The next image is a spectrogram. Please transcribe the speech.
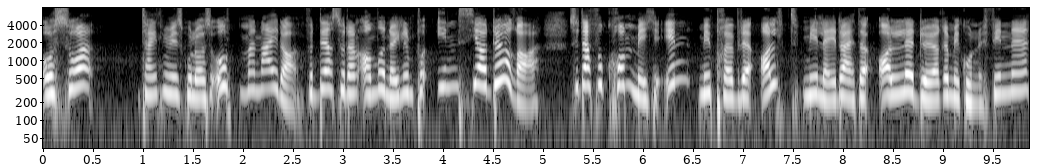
Og så tenkte vi vi skulle låse opp, men nei da. For der sto den andre nøkkelen på innsida av døra. Så derfor kom vi ikke inn. Vi prøvde alt. Vi leita etter alle dører vi kunne finne.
